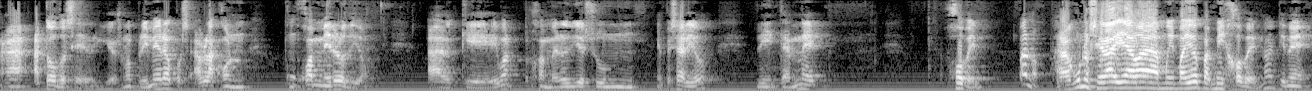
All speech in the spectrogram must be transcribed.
a, todos ellos, ¿no? Primero, pues habla con, con Juan Merodio, al que, bueno, Juan Merodio es un empresario de Internet, joven, bueno, para algunos será ya muy mayor, para mí joven, ¿no? Tiene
